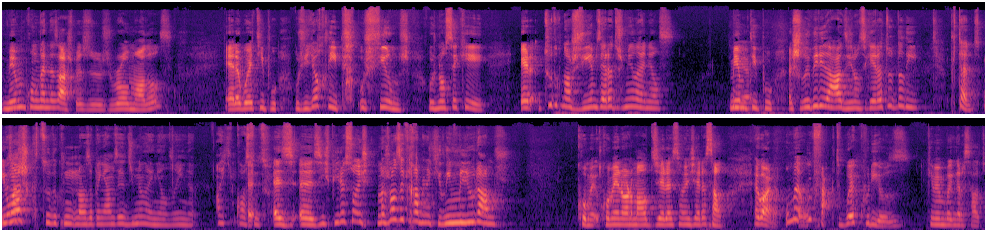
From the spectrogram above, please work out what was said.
mesmo com grandes aspas, os role models. Era bué, tipo, os videoclipes, os filmes, os não sei quê. Era, tudo que nós víamos era dos millennials. Mesmo, Yeah. tipo, as celebridades e não sei o quê, era tudo dali. Portanto, Eu eu acho que tudo que nós apanhámos é dos millennials ainda. Ai, quase tudo. as, as inspirações, mas nós agarrámos naquilo e melhorámos. Como é, como é normal de geração em geração. Agora, uma- um facto bem curioso, que é mesmo bem engraçado:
